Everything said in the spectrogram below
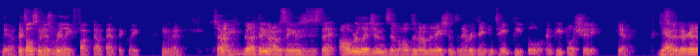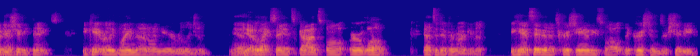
Yeah, but it's also just mm-hmm. really fucked up ethically. Right. Sorry. The, the thing I was saying is, is that all religions and all denominations and everything contain people, and people are shitty. Yeah. Yeah. So they're going to do shitty things. You can't really blame that on your religion. Yeah. yeah. Or like say it's God's fault, or well, that's a different argument. You can't say that it's Christianity's fault that Christians are shitty.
